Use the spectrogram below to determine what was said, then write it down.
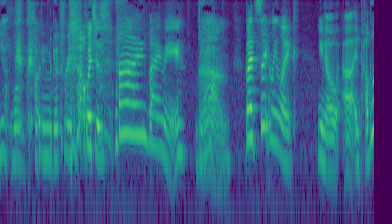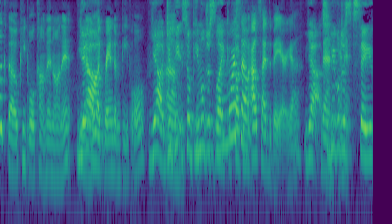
Yeah. Well, fucking good for you. which is fine by me. Yeah. Um, but certainly, like you know, uh, in public though, people comment on it. You Yeah. know, like random people. Yeah. Do Um, pe- so people just like more so outside the Bay Area. Yeah. So people just it. say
